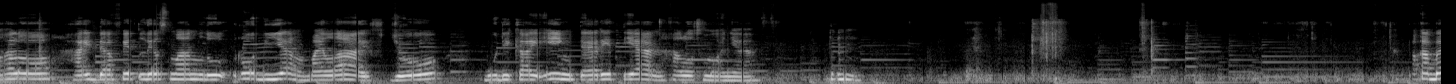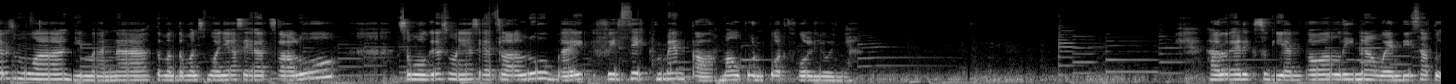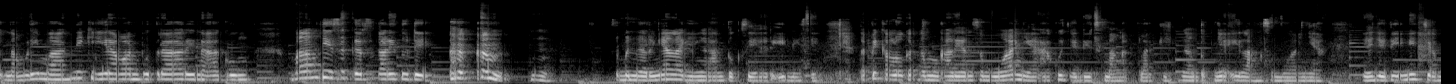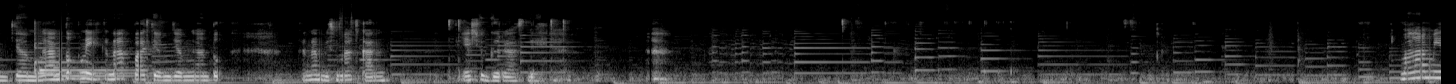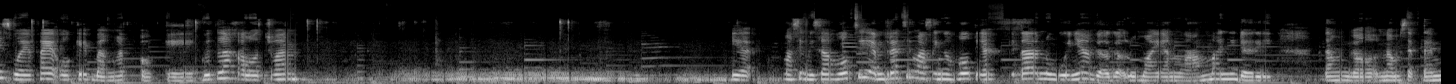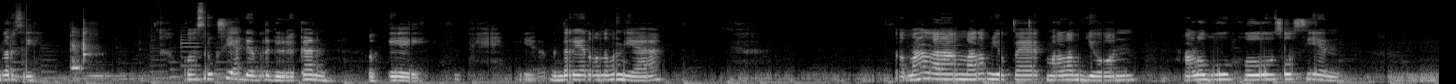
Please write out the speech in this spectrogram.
Halo. Hai David Liusman, Lu Rudiang, My Life, Jo, Budi Ing, Terry Tian. Halo semuanya. Apa kabar semua? Gimana teman-teman semuanya sehat selalu? Semoga semuanya sehat selalu, baik fisik, mental maupun portfolionya. Halo Erik Sugianto, Lina Wendy 165, Niki Irawan Putra, Rina Agung. Malam sih seger sekali today. Hmm. Sebenarnya lagi ngantuk sih hari ini sih. Tapi kalau ketemu kalian semuanya, aku jadi semangat lagi. Ngantuknya hilang semuanya. Ya jadi ini jam-jam ngantuk nih. Kenapa jam-jam ngantuk? Karena habis makan. Ya sugar rush deh. Malam Miss Wifi oke okay banget, oke. Okay. Good lah kalau cuan. Ya, masih bisa hold sih, m sih masih ngehold ya. Kita nunggunya agak-agak lumayan lama nih dari tanggal 6 September sih. Konstruksi ada pergerakan. Oke. Okay. Ya, bentar ya teman-teman ya. Selamat malam, malam Yopek, malam John. Halo Bu Ho Sosien.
